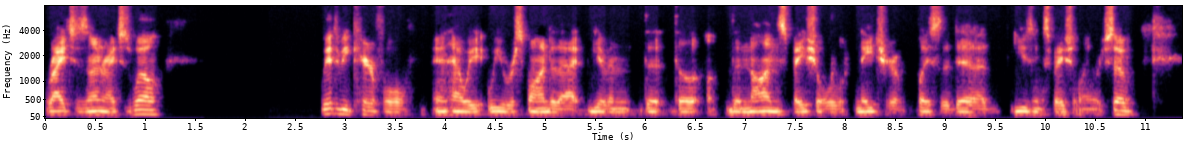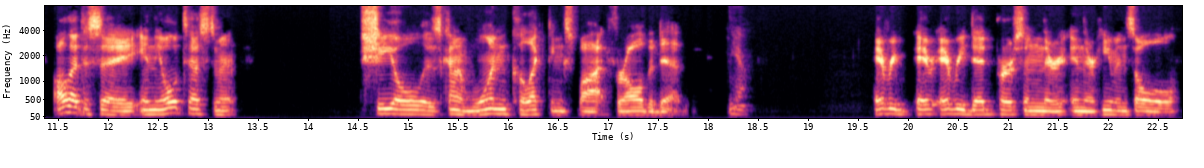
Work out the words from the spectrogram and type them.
righteous and unrighteous? Well, we have to be careful in how we we respond to that, given the the the non-spatial nature of place of the dead using spatial language. So, all that to say, in the Old Testament, Sheol is kind of one collecting spot for all the dead Yeah. Every every, dead person their in their human soul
